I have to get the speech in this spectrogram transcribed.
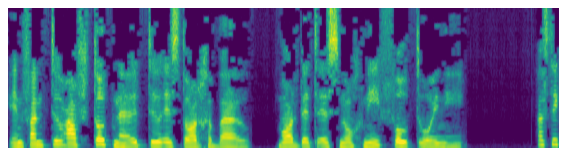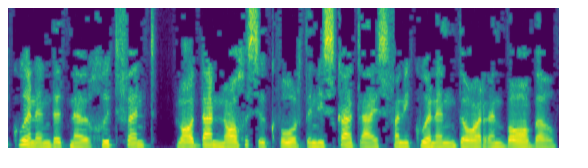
en van toe af tot nu toe is daar gebouw, maar dit is nog niet voltooi nie. As die koning dit nou goed vindt, laat dan nagesoek word in die skathuis van die koning daar in Babel,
